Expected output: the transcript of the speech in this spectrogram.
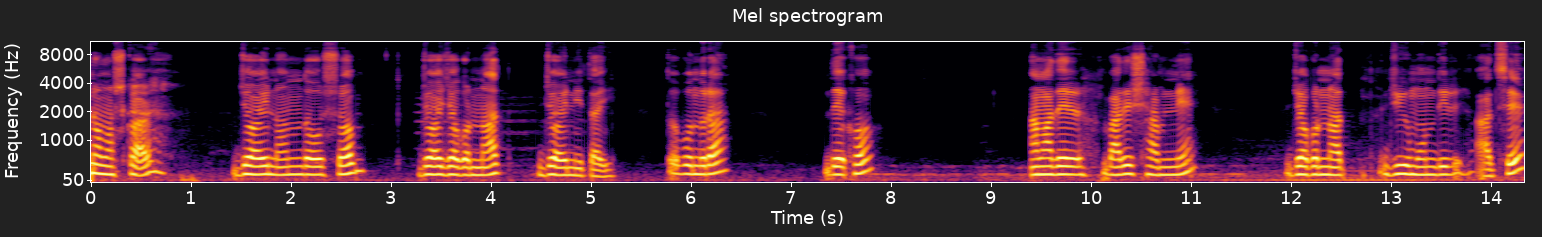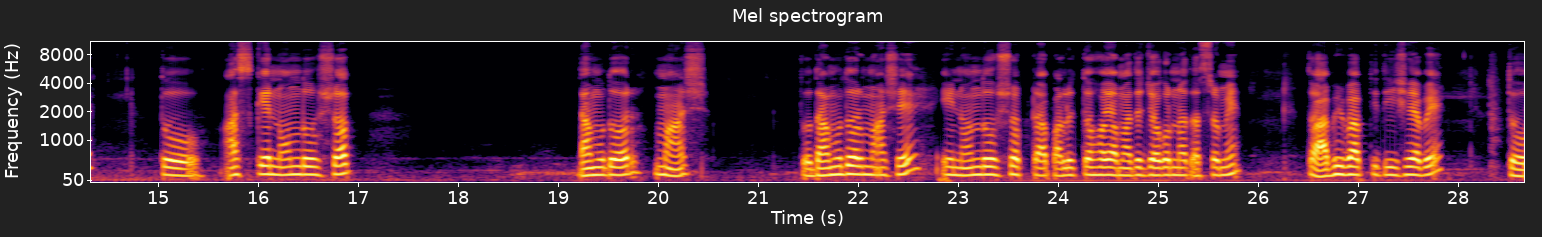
নমস্কার। জয় নন্দ উৎসব, জয় জগন্নাথ, জয় নিতাই। তো বন্ধুরা, দেখো, আমাদের বাড়ির সামনে জগন্নাথ জিউ মন্দির আছে। তো আজকে নন্দ উৎসব, দামোদর মাস। তো দামোদর মাসে এই নন্দ উৎসবটা পালিত হয় আমাদের জগন্নাথ আশ্রমে। তো আবির্ভাব তিথি হিসাবে। তো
